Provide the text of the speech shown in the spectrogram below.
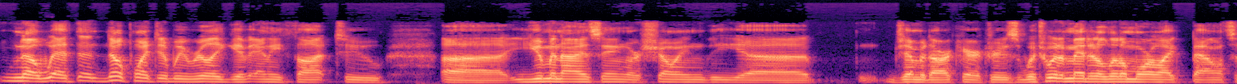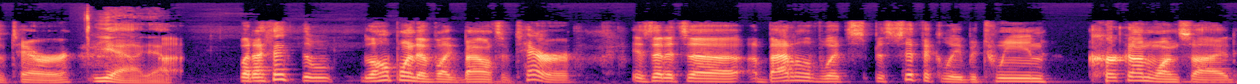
no, at no point did we really give any thought to uh, humanizing or showing the uh, characters, which would have made it a little more like Balance of Terror. Yeah. Yeah. But I think the the whole point of like Balance of Terror is that it's a, a battle of wits specifically between Kirk on one side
